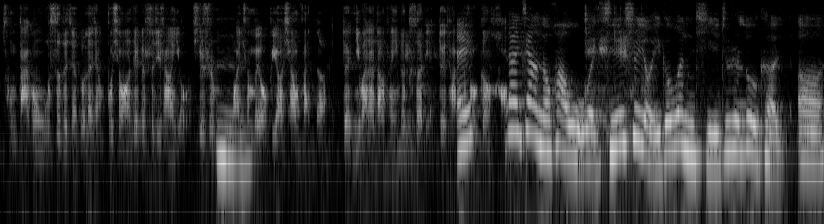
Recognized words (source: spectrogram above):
从大公无私的角度来讲，不希望这个世界上有，其实完全没有必要。相反的，对你把它当成一个特点，对他来说更好。那这样的话，我我其实是有一个问题，就是 Look，呃。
